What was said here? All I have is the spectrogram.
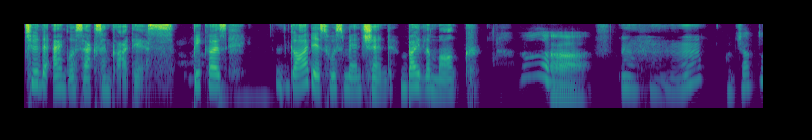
to the Anglo-Saxon goddess because goddess was mentioned by the monk. Ah, hmm good job to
